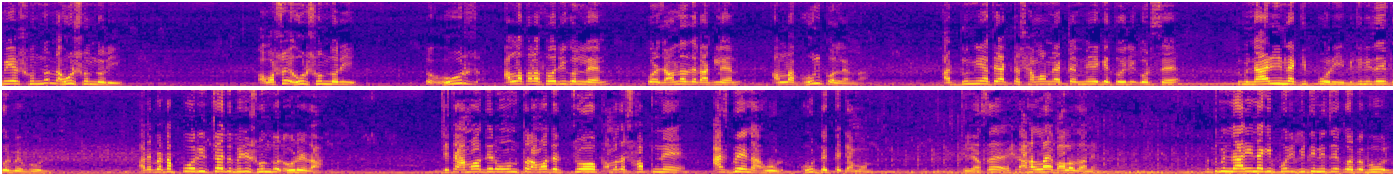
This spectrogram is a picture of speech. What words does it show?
মেয়ের সুন্দর না হুর সুন্দরী? অবশ্যই হুর সুন্দরী। তো হুর আল্লাহ তালা তৈরি করলেন, করে জান্নাতে রাখলেন। আল্লাহ ভুল করলেন না। আর দুনিয়াতে একটা সামান্য একটা মেয়েকে তৈরি করছে, তুমি নারী নাকি পরি, বিধি নিজেই করবে ভুল। আরে বেটা, পরির চাইতে বেশি সুন্দর হুরেরা যেটা আমাদের অন্তর, আমাদের চোখ, আমাদের স্বপ্নে আসবে না হুর। হুর দেখতে কেমন? ঠিক আছে? এটা আল্লাহ ভালো জানেন। তো তুমি নারী নাকি পরি, বিধি নিজেই করবে ভুল?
